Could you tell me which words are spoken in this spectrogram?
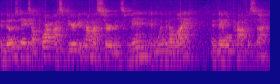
In those days I'll pour out my spirit even on my servants, men and women alike, and they will prophesy.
